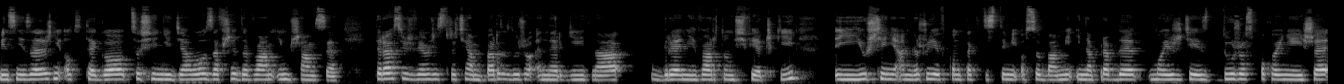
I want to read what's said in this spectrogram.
więc niezależnie od tego, co się nie działo, zawsze dawałam im szansę. Teraz już wiem, że straciłam bardzo dużo energii na grę niewartą świeczki i już się nie angażuję w kontakty z tymi osobami, i naprawdę moje życie jest dużo spokojniejsze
